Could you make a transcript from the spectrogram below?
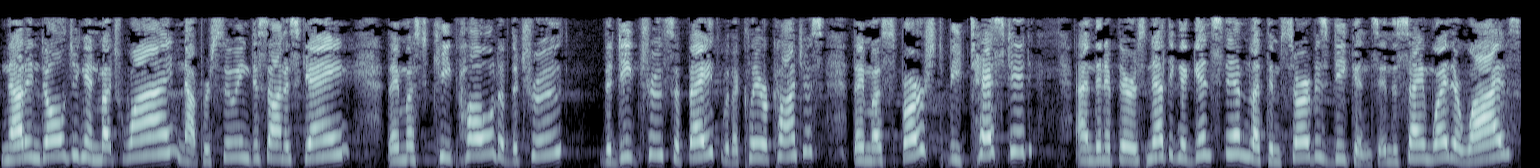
not indulging in much wine, not pursuing dishonest gain. They must keep hold of the truth, the deep truths of faith with a clear conscience. They must first be tested and then if there is nothing against them, let them serve as deacons. In the same way, their wives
